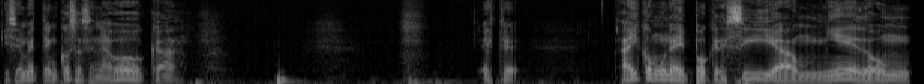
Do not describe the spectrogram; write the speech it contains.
Y se meten cosas en la boca. Este, hay como una hipocresía, un miedo, un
